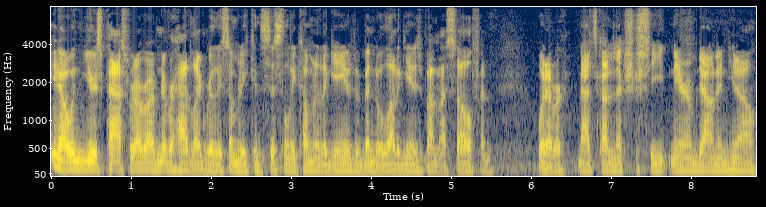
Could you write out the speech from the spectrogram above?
You know, in years past, whatever, I've never had like really somebody consistently coming to the games. I've been to a lot of games by myself, and whatever. Matt's got an extra seat near him down in you know,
